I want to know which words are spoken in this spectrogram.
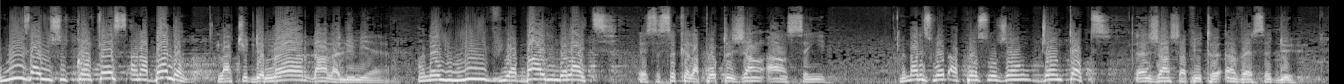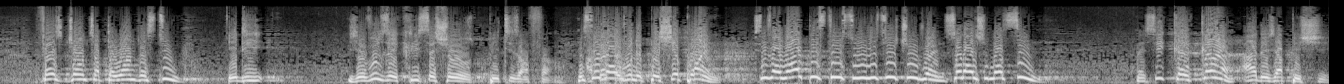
It means that you should confess and abandon. Là, tu demeures dans la lumière. And then you live, you abide in the light. Et c'est ce que l'apôtre Jean a enseigné. And that is what Apostle John, John taught. 1 Jean chapitre 1 verset 2. First John chapter 1 verse 2. Il dit, je vous écris ces choses, petits enfants, sait afin que vous ne péchiez point. He says, I write these things to you little children, so that you should not sin. Mais si quelqu'un a déjà péché,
